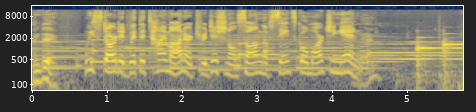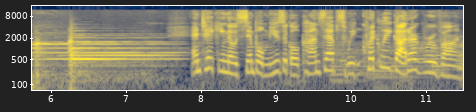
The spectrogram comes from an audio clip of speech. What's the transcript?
and D. We started with the time-honored traditional song of Saints Go Marching In. Yeah. And taking those simple musical concepts, we quickly got our groove on.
